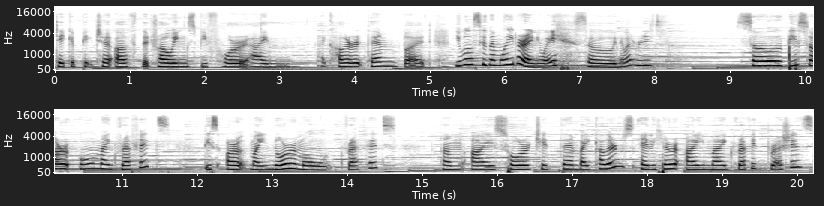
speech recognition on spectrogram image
take a picture of the drawings before I'm I colored them, but you will see them later anyway, so no worries. So these are all my Graph'its. These are my normal Graph'its. Um, I sorted them by colors, and here are my Graph'it brushes.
